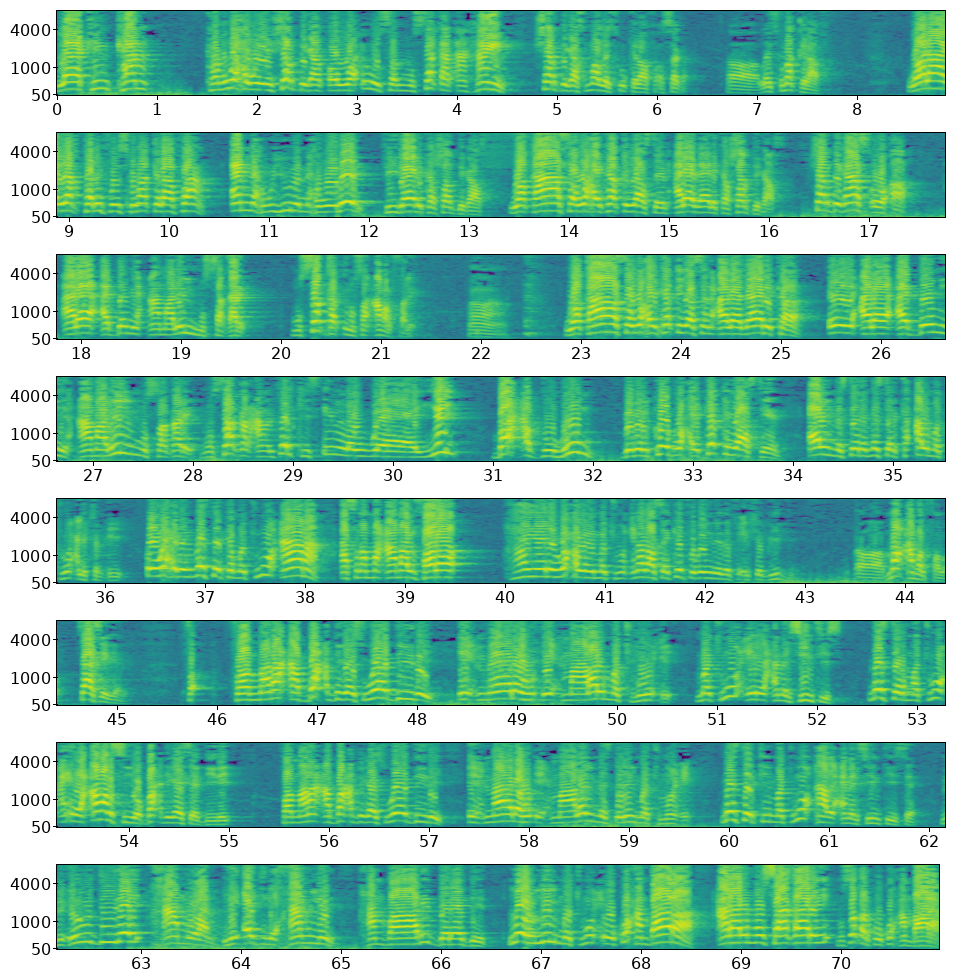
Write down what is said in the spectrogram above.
Laakiin kan kan waxa weeye shardigaas oo waa inuusan musaqar ahayn shardigaas ma laysku khilaafo isaga layskuma khilaafo. Walaa yaktalifu iskuma khilaafaan annaxwiyuuna naxwooley fii dalika shardigaas. Wa qaasa waxay ka qiyaasteen calaa dalika shardigaas. Shardigaas oo ah calaa cadami camalilmusaqari musaqar inuusan camal falin wa qaasa waxay ka qiyaasteen calaa dalika ay calaa cadami camalilmusaqari musaqar camalfalkiis in la waayey bacduhum. Gobolkood waxay ka qiyaasteen almasdera masderka almajmuuca la jamciyey oo waxay masderka majmuucaana asna ma camal falo maxaa yeelay waxa weye majmuucinadaasa ka fogeynayda ficil shabihidda ma camal falo saasay yeele fa manaca bacdigaas waa diiday icmaalahu icmaalalmajmuuci majmuucii la camalsiintiisa masder majmuuca in la camal siiyo bacdigaasaa diiday. Fa manaca bacdigaas waa diiday icmaalahu icmaalalmasderi lmajmuuci masderkii majmuuca la camalsiintiisa muxuu u diiday? Xamlan. Liajli xamlin. Xambaarid daraaddeed. Lahu lilmajmuuci uu ku xambaaraa cala almusaqari musaqarkuu ku xambaara.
